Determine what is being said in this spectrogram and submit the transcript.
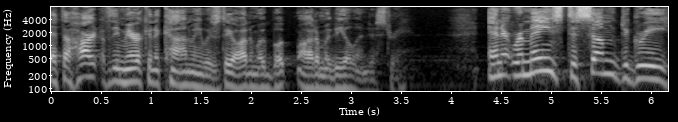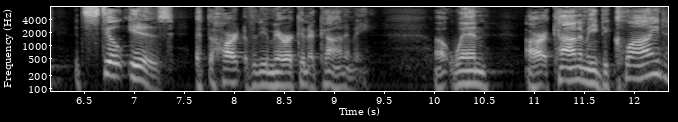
at the heart of the American economy was the automobile industry. And it remains to some degree, it still is, at the heart of the American economy. Uh, when our economy declined,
